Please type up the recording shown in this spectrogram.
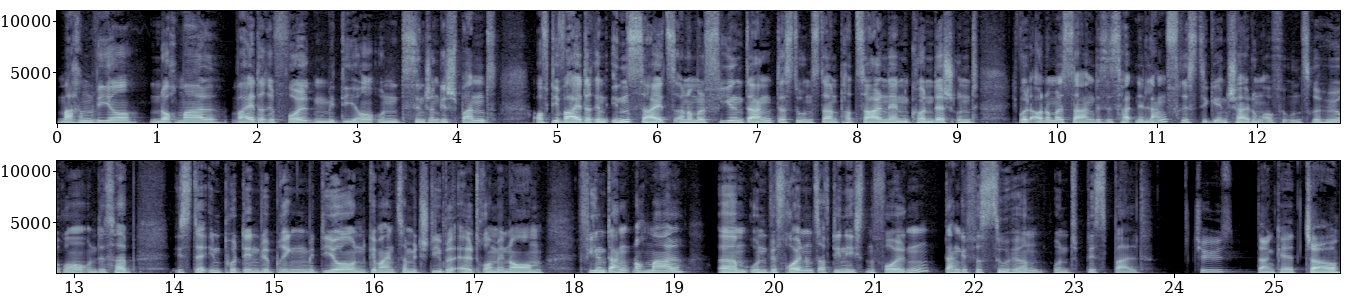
machen wir nochmal weitere Folgen mit dir und sind schon gespannt auf die weiteren Insights. Auch nochmal vielen Dank, dass du uns da ein paar Zahlen nennen konntest. Und ich wollte auch nochmal sagen, das ist halt eine langfristige Entscheidung auch für unsere Hörer und deshalb ist der Input, den wir bringen mit dir und gemeinsam mit Stiebel Eltrom enorm. Vielen Dank nochmal ähm, und wir freuen uns auf die nächsten Folgen. Danke fürs Zuhören und bis bald. Tschüss. Danke, ciao.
